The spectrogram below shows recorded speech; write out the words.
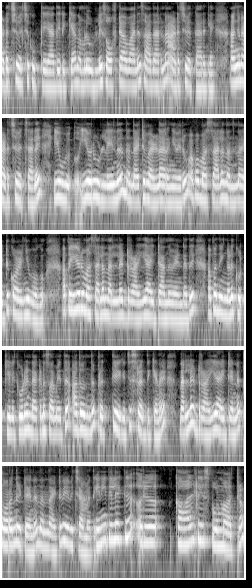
അടച്ചു വെച്ച് കുക്ക് ചെയ്യാതിരിക്കുക. നമ്മൾ ഉള്ളി സോഫ്റ്റ് ആവാൻ സാധാരണ അടച്ചു വെക്കാറില്ലേ? അങ്ങനെ അടച്ചു വെച്ചാൽ ഈ ഈ ഒരു ഉള്ളിയിൽ നിന്ന് നന്നായിട്ട് വെള്ളം ഇറങ്ങി വരും. അപ്പോൾ മസാല നന്നായിട്ട് കുഴഞ്ഞു പോകും. അപ്പോൾ ഈ ഒരു മസാല നല്ല ഡ്രൈ ആയിട്ടാണ് വേണ്ടത്. അപ്പോൾ നിങ്ങൾ കിളിക്കൂട് ഉണ്ടാക്കുന്ന സമയത്ത് അതൊന്ന് പ്രത്യേകിച്ച് ശ്രദ്ധിക്കണേ. നല്ല ഡ്രൈ ആയിട്ട് തന്നെ തുറന്നിട്ട് തന്നെ നന്നായിട്ട് വേവിച്ചാൽ മതി. ഇനി ഇതിലേക്ക് ഒരു കാൽ ടീസ്പൂൺ മാത്രം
